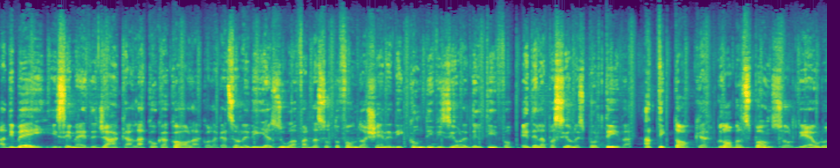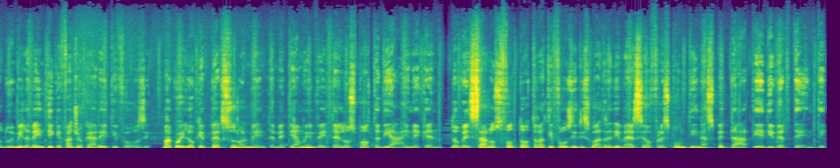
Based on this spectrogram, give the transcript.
ad eBay insieme a Ed Giacca, alla Coca-Cola con la canzone di Yazoo a far da sottofondo a scene di condivisione del tifo e della passione sportiva, a TikTok, global sponsor di Euro 2020 che fa giocare i tifosi. Ma quello che personalmente mettiamo in vetta è lo spot di Heineken, dove il sano sfottò tra tifosi di squadre diverse offre spunti inaspettati e divertenti.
